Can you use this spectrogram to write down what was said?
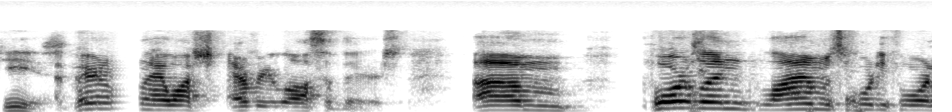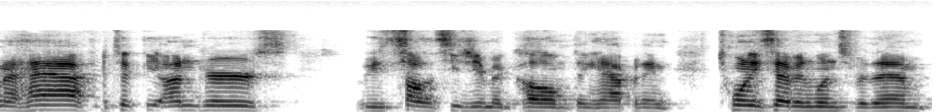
Jeez. Apparently, I watched every loss of theirs. Um, Portland line was 44 and a half. We took the unders. We saw the CJ McCollum thing happening. 27 wins for them.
